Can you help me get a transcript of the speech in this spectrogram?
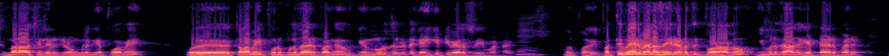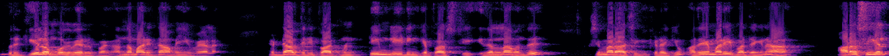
சிம்மராசியில் இருக்கிறவங்களுக்கு எப்போவுமே ஒரு தலைமை பொறுப்பில் தான் இருப்பாங்க. இன்னொருத்தர்கிட்ட கை கட்டி வேலை செய்ய மாட்டாங்க. ஒரு பத்து பேர் வேலை செய்கிற இடத்துக்கு போகிறாலும் இவர் தான் அதுக்கு ஹெட்டாக இருப்பார். இவர் கீழே ஒன்பது பேர் இருப்பாங்க. அந்த மாதிரி தான் அமையும் வேலை. Head of the department team leading capacity இதெல்லாம் வந்து சிம்மராசிக்கு கிடைக்கும். அதே மாதிரி பார்த்தீங்கன்னா அரசியல்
